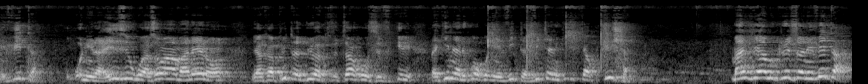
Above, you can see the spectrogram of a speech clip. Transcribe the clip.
Ni vita. Huko Ni rahisi kuyasoma maneno yakapita juu ya kichwa chako usifikiri, lakini alikuwa kwenye vita. Vita ni kitu cha kutisha. Maisha ya Mkristo ni vita.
